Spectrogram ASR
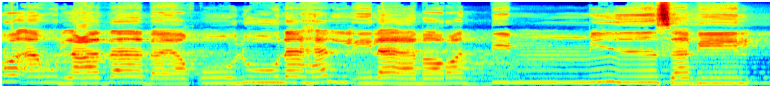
رأوا العذاب يقولون هل إلى مرد من سبيل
